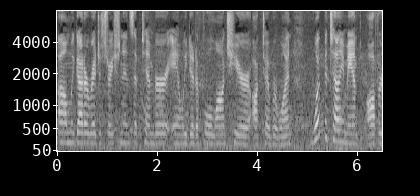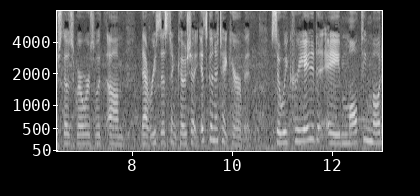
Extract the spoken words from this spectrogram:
Um, we got our registration in September and we did a full launch here October 1. What Battalion Amp offers those growers with um, that resistant kochia, it's going to take care of it. So we created a multi-mode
